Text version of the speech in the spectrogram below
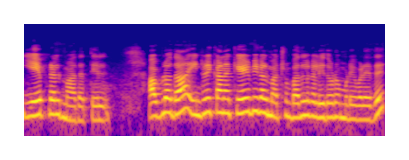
ஏப்ரல் மாதத்தில். அவ்வளோதான். இன்றைக்கான கேள்விகள் மற்றும் பதில்கள் இதோடு முடிவடையுது.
